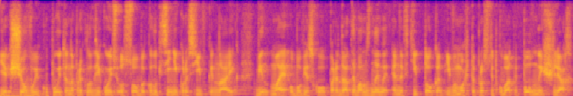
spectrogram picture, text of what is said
Якщо ви купуєте, наприклад, в якоїсь особи колекційні кросівки Nike, він має обов'язково передати вам з ними NFT токен, і ви можете прослідкувати повний шлях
